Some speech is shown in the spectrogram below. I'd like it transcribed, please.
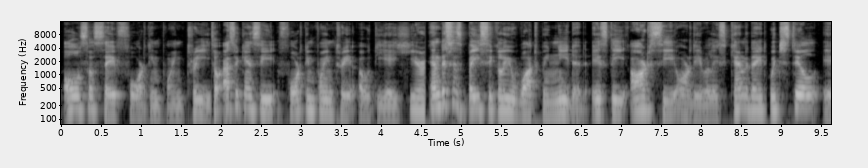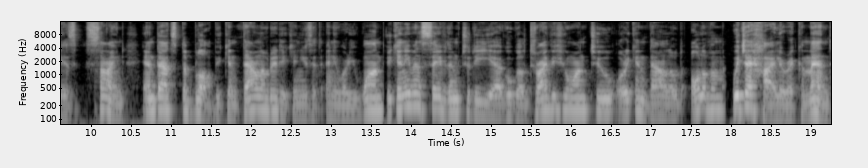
also save 14.3. So as you can see 14.3 OTA here and this is basically what we needed is the RC or the release candidate which still is signed and that's the blob. You can download it, you can use it anywhere you want. You can even save them to the uh, Google Drive if you want to or you can download all of them which I highly recommend.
